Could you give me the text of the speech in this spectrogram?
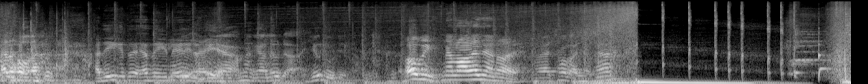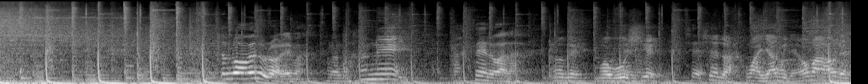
အဲ့တော့အဒီကအသေးလေးတွေလိုက် အဲ့ ရိုက် အမှန်ကန်လောက်တာရုပ်လူတင်တာ ဟုတ်ပြီနှစ်လော်လဲကျန်တော့တယ် အဲ6လာရောက်ဟမ်တလောပဲလို့တော့လေမှာဟုတ်လား ခနဲ့ ဆဲလောလား โอเคမဟုတ်ဘူးရှစ်ရှစ်ရှစ်တော့ဟိုမှာရောက်ပြီတယ်ဟိုမှာဟုတ်တယ်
